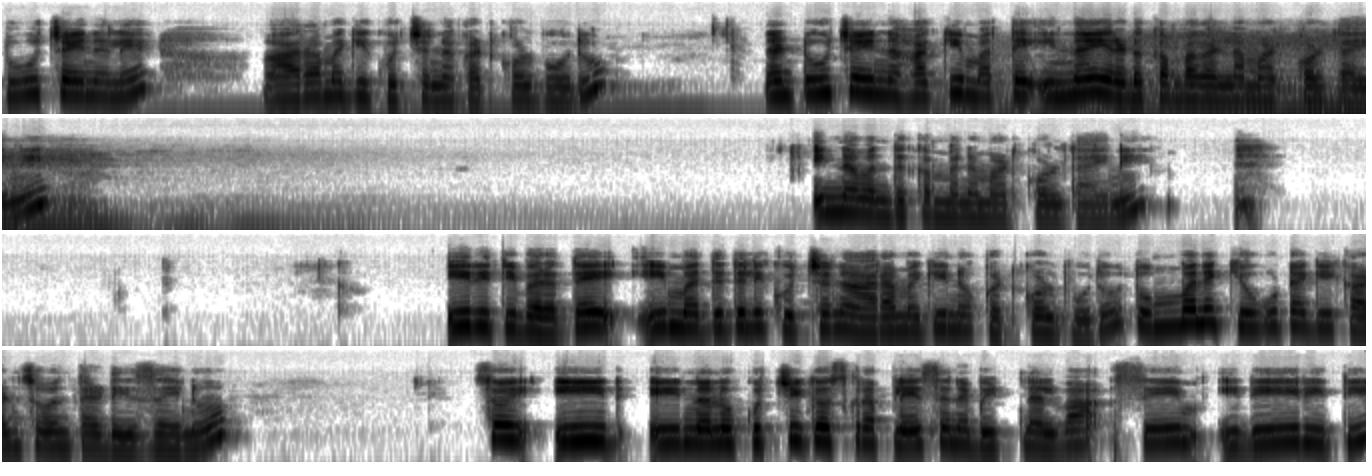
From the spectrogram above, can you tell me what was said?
ಟೂ ಚೈನಲ್ಲೇ ಆರಾಮಾಗಿ ಕುಚ್ಚನ್ನು ಕಟ್ಕೊಳ್ಬೋದು. ನಾನು ಟೂ ಚೈನ್ನ ಹಾಕಿ ಮತ್ತೆ ಇನ್ನೂ ಎರಡು ಕಂಬಗಳನ್ನ ಮಾಡ್ಕೊಳ್ತಾ ಇದ್ದೀನಿ. ಇನ್ನೂ ಒಂದು ಕಂಬನ ಮಾಡ್ಕೊಳ್ತಾ ಇದ್ದೀನಿ. ಈ ರೀತಿ ಬರುತ್ತೆ. ಈ ಮಧ್ಯದಲ್ಲಿ ಕುಚ್ಚನ್ನ ಆರಾಮಾಗಿ ನಾವು ಕಟ್ಕೊಳ್ಬೋದು. ತುಂಬಾ ಕ್ಯೂಟಾಗಿ ಕಾಣಿಸುವಂಥ ಡಿಸೈನು. ಸೊ, ಈ ನಾನು ಕುಚ್ಚಿಗೋಸ್ಕರ ಪ್ಲೇಸನ್ನು ಬಿಟ್ಟನಲ್ವಾ ಸೇಮ್ ಇದೇ ರೀತಿ,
